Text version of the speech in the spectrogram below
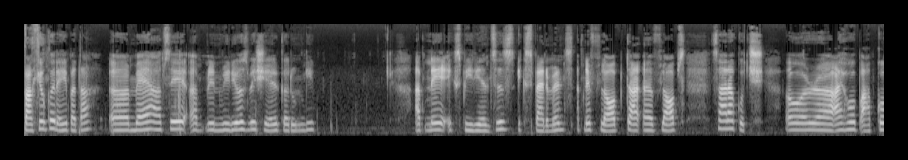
बाकियों को नहीं पता। आ, मैं आपसे इन वीडियोस में शेयर करूँगी अपने एक्सपीरियंसेस एक्सपेरिमेंट्स अपने फ्लॉप फ्लॉप्स सारा कुछ। और आई होप आपको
